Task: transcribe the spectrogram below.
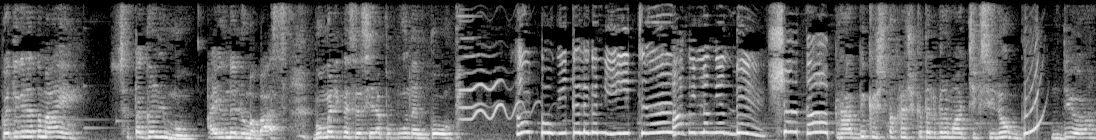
Pwede ka na tumae. Sa tagal mo, ayaw na lumabas. Bumalik na sa sila pupunan ko. Ang pogi talaga ni Ethan. Akin lang yan, be. Shut up. Grabe, crush na crush ka talaga ng mga chicsilog. Hindi ah.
